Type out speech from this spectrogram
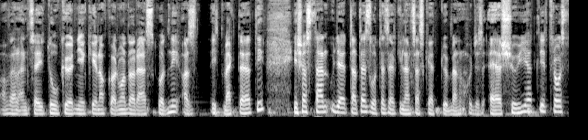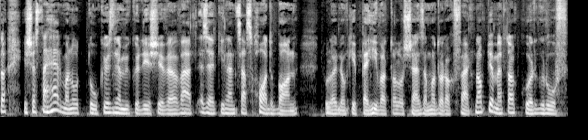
a Velencei tó környékén akar madarászkodni, az itt megteheti, és aztán ugye, tehát ez volt 1902-ben, hogy az első ilyet létrehozta, és aztán Herman Otto közreműködésével vált 1906-ban tulajdonképpen hivatalossá ez a Madarak Fák napja, mert akkor gróf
